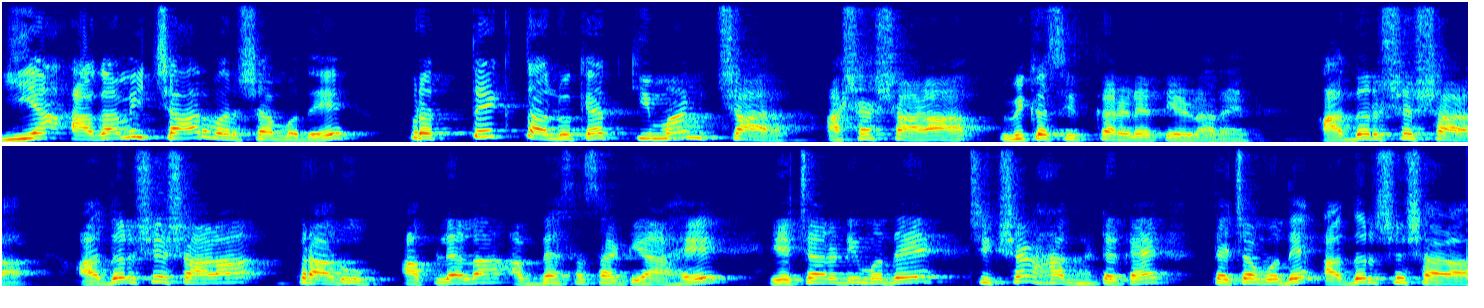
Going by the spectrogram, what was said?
या आगामी चार वर्षामध्ये प्रत्येक तालुक्यात किमान चार अशा शाळा विकसित करण्यात येणार आहेत. आदर्श शाळा. आदर्श शाळा प्रारूप आपल्याला अभ्यासासाठी आहे. एच आर डी मध्ये शिक्षण हा घटक आहे. त्याच्यामध्ये आदर्श शाळा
